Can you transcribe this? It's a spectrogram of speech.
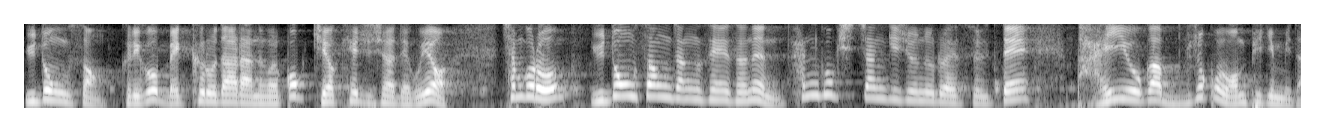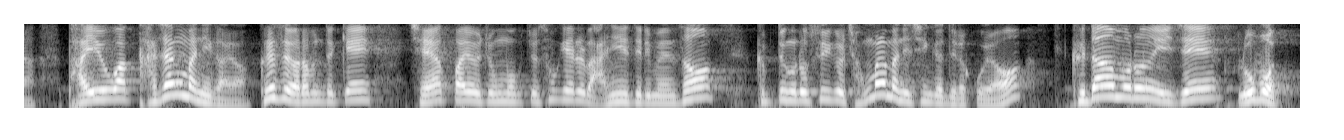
유동성 그리고 매크로다라는 걸 꼭 기억해 주셔야 되고요. 참고로 유동성 장세에서는 한국 시장 기준으로 했을 때 바이오가 무조건 원픽입니다. 바이오가 가장 많이 가요. 그래서 여러분들께 제약 바이오 종목들 소개를 많이 해드리면서 급등으로 수익을 정말 많이 챙겨드렸고요. 그 다음으로는 이제 로봇.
